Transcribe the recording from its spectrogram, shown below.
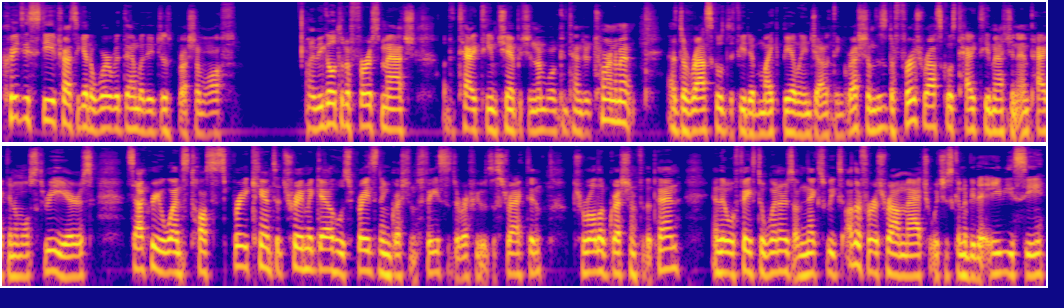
Crazy Steve tries to get a word with them, but they just brush him off. And we go to the first match of the Tag Team Championship Number One Contender Tournament as the Rascalz defeated Mike Bailey and Jonathan Gresham. This is the first Rascalz Tag Team match in Impact in almost three years. Zachary Wentz tossed a spray can to Trey Miguel, who sprays it in Gresham's face as the referee was distracted, to roll up Gresham for the pin. And they will face the winners of next week's other first round match, which is going to be the ABC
